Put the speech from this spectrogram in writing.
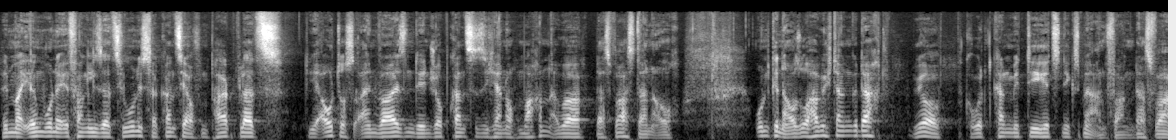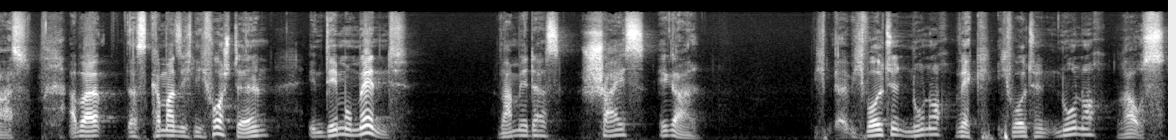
wenn mal irgendwo eine Evangelisation ist, da kannst du ja auf dem Parkplatz die Autos einweisen, den Job kannst du sicher noch machen, aber das war's dann auch. Und genauso habe ich dann gedacht, ja, Gott kann mit dir jetzt nichts mehr anfangen, das war's. Aber das kann man sich nicht vorstellen. In dem Moment war mir das scheißegal. Ich, äh, ich wollte nur noch weg. Ich wollte nur noch raus.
